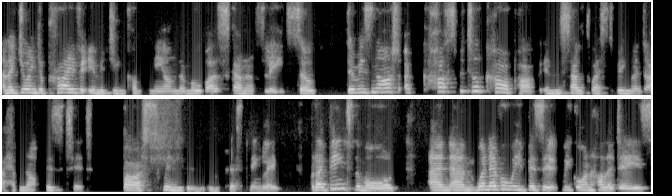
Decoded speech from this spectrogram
And I joined a private imaging company on their mobile scanner fleet. So there is not a hospital car park in the southwest of England I have not visited, bar Swindon, interestingly. But I've been to them all. And um, whenever we visit, we go on holidays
